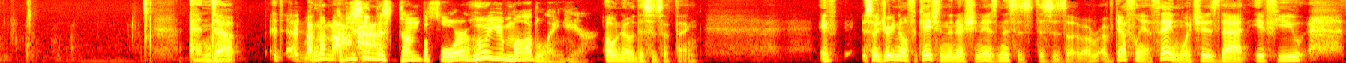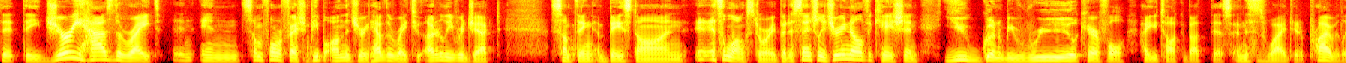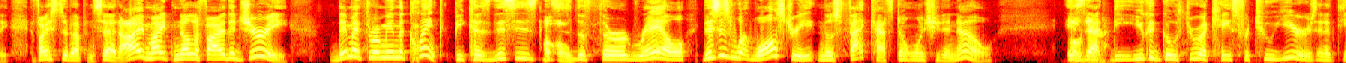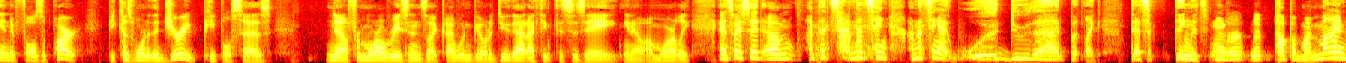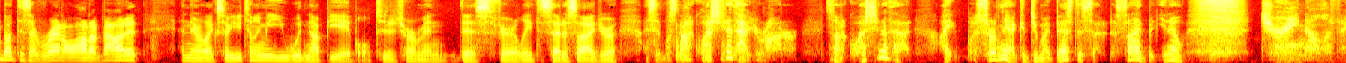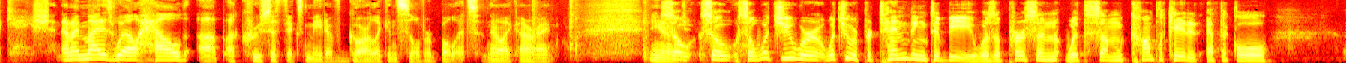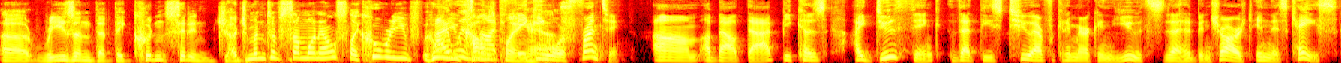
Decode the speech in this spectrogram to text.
And uh, I'm not, Have you seen this done before? Who are you modeling here? Oh no, this is a thing. If so, jury nullification. The notion is, and this is this is a, a- definitely a thing, which is that if you that the jury has the right in, in some form or fashion, people on the jury have the right to utterly reject something based on. It's a long story, but essentially, jury nullification. You're going to be real careful how you talk about this, and this is why I did it privately. If I stood up and said I might nullify the jury. They might throw me in the clink because this is this is the third rail. This is what Wall Street and those fat cats don't want you to know is Oh, that the you could go through a case for two years and at the end it falls apart because one of the jury people says no for moral reasons like i wouldn't be able to do that. I think this is a you know a morally and so i said um i'm not i'm not saying i'm not saying i would do that but like that's a thing that's top of my mind about this. I've read a lot about it and they're like so you telling me you would not be able to determine this fairly to set aside your i said well it's not a question of that your honor it's not a question of that i certainly i could do my best to set it aside but you know jury nullification. And I might as well held up a crucifix made of garlic and silver bullets. And they're like, all right. You know, So so so what you were what you were pretending to be was a person with some complicated ethical uh, reason that they couldn't sit in judgment of someone else. Like who were you? Who were I you was not faking as? or fronting um, about that because I do think that these two African American youths that had been charged in this case,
